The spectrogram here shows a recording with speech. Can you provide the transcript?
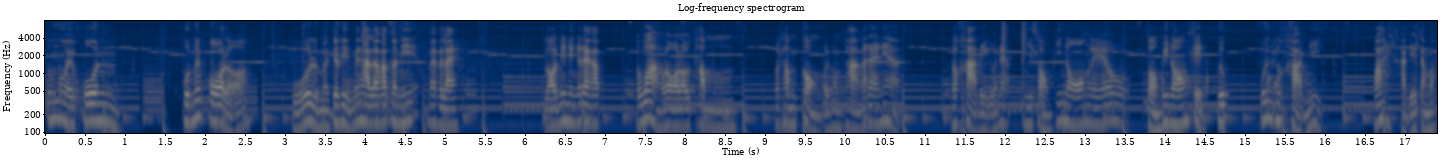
ตรงหน่วยคน คนไม่พอเหรอโหหรือมันจะผลิตไม่ทันแล้วครับ ตอนนี้ไม่เป็นไร รอนิดนึงก็ได้ครับ ระหว่างรอเราทำเราทำกล่องไปพลางๆก็ได้เนี่ย เราขาดอีกวะเนี่ยมีสองพี่น้องแล้วสองพี่น้องเสร็จปุ๊บอุ้ยเราขาดนี่ว้ายขาดเยอะจังวะ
